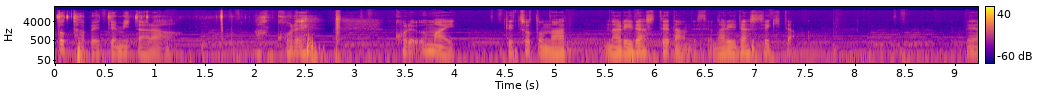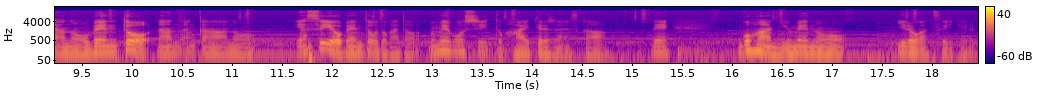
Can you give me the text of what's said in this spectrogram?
と食べてみたらあこれこれうまいってちょっとなりだしてたんですよ。なりだしてきた。であのお弁当なんかあの安いお弁当とかだと梅干しとか入ってるじゃないですか。でご飯に梅の色がついてる。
